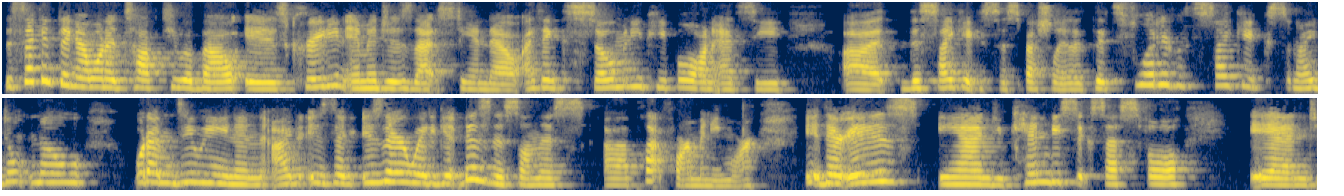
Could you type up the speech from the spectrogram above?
the second thing I want to talk to you about is creating images that stand out. I think so many people on Etsy, uh, the psychics especially, like it's flooded with psychics, and I don't know what I'm doing. And I, is there is there a way to get business on this uh, platform anymore? It, there is, and you can be successful. And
